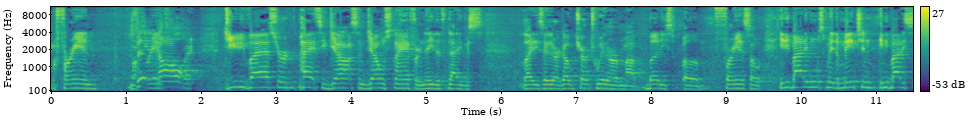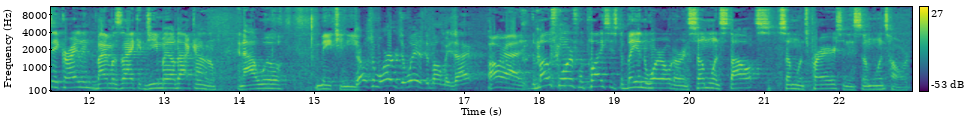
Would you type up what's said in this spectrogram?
my friend, my Sick friend call. Judy Vassar, Patsy Johnson, Joan Stanford, and Edith Davis. Ladies either I go to church with or my buddy's uh, friends. So anybody wants me to mention anybody sick or ailing, bamazak at gmail.com, and I will mention you. Throw some words of wisdom on me, Zach. All righty. The most wonderful places to be in the world are in someone's thoughts, someone's prayers, and in someone's heart.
